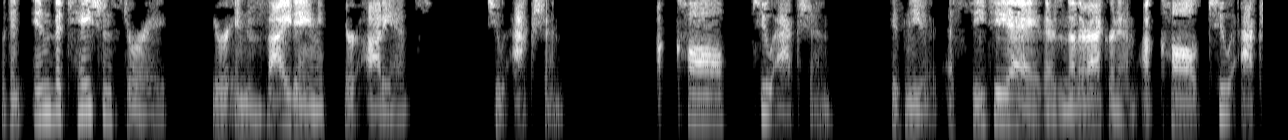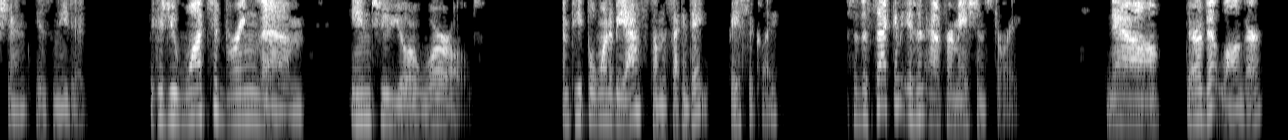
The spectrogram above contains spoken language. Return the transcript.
With an invitation story, you're inviting your audience to action. A call to action is needed. A CTA, there's another acronym. A call to action is needed because you want to bring them into your world. And people want to be asked on the second date, basically. So the second is an affirmation story. Now, they're a bit longer.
